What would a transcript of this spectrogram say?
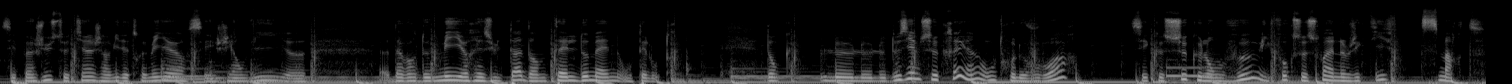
C'est pas juste tiens j'ai envie d'être meilleur, c'est j'ai envie euh, d'avoir de meilleurs résultats dans tel domaine ou tel autre. Donc le, deuxième secret, hein, outre le vouloir, c'est que ce que l'on veut, il faut que ce soit un objectif SMART.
